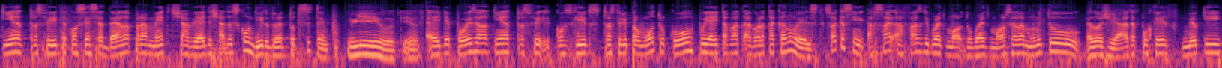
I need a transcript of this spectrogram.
tinha transferido a consciência dela para a mente de Xavier e deixado escondido durante todo esse tempo. Meu Deus. Aí depois ela tinha transfer, conseguido se transferir para um outro corpo e aí tava agora atacando eles. Só que assim, a, a fase de Grant Mor- do Grant Morrison ela é muito elogiada porque ele meio que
